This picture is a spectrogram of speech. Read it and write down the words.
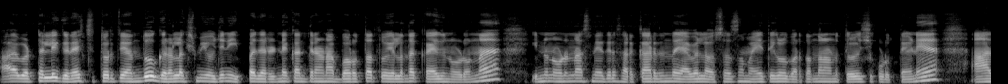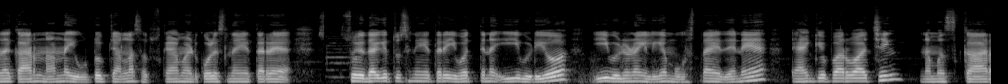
ಆ ಒಟ್ಟಲ್ಲಿ ಗಣೇಶ ಚತುರ್ಥಿ ಅಂದು ಗೃಹಲಕ್ಷ್ಮಿ ಯೋಜನೆ ಇಪ್ಪತ್ತೆರಡನೇ ಕಂತಿನ ಹಣ ಬರುತ್ತಾ ಅಥವಾ ಇಲ್ಲ ಅಂತ ಕಾಯ್ದು ನೋಡೋಣ. ಇನ್ನು ನೋಡೋಣ ಸ್ನೇಹಿತರೆ, ಸರ್ಕಾರದಿಂದ ಯಾವೆಲ್ಲ ಹೊಸ ಹೊಸ ಮಾಹಿತಿಗಳು ಬರ್ತಂತ ನಾನು ತಿಳಿಸಿಕೊಡುತ್ತೇನೆ. ಆದ ಕಾರಣ ನನ್ನ ಯೂಟ್ಯೂಬ್ ಚಾನಲ್ನ ಸಬ್ಸ್ಕ್ರೈಬ್ ಮಾಡಿಕೊಳ್ಳಿ ಸ್ನೇಹಿತರೆ. ಸೊ, ಇದಾಗಿತ್ತು ಸ್ನೇಹಿತರೆ ಇವತ್ತಿನ ಈ ವಿಡಿಯೋ. ಈ ವಿಡಿಯೋನ ಇಲ್ಲಿಗೆ ಮುಗಿಸ್ತಾ ಇದ್ದೇನೆ. ಥ್ಯಾಂಕ್ ಯು ಫಾರ್ ವಾಚಿಂಗ್ ನಮಸ್ಕಾರ.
